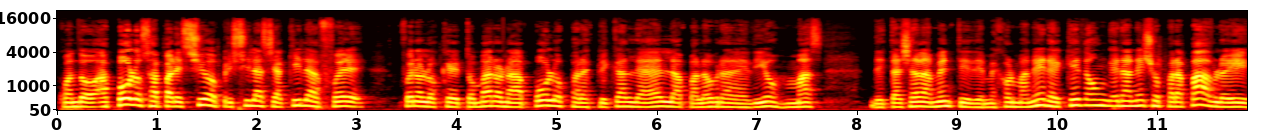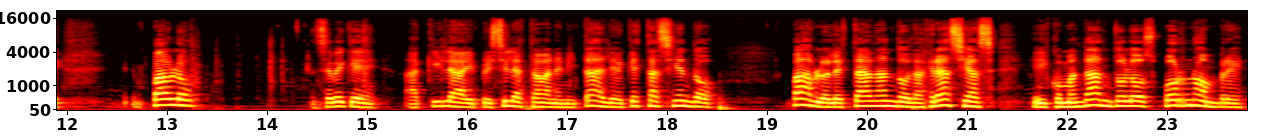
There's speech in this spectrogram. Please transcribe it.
cuando Apolos apareció, Priscila y Aquila fue, fueron los que tomaron a Apolos para explicarle a él la palabra de Dios más detalladamente y de mejor manera. ¿Qué don eran ellos para Pablo? Y Pablo se ve que Aquila y Priscila estaban en Italia. ¿Qué está haciendo Pablo? Le está dando las gracias y comandándolos por nombre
